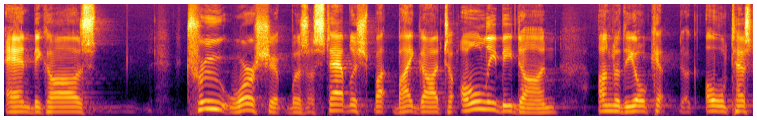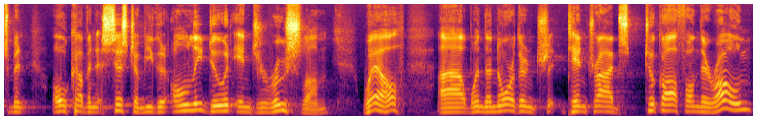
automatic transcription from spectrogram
and because true worship was established by, by God to only be done under the Old, Old Testament, Old Covenant system, you could only do it in Jerusalem. Well, uh, when the northern tr- 10 tribes took off on their own,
